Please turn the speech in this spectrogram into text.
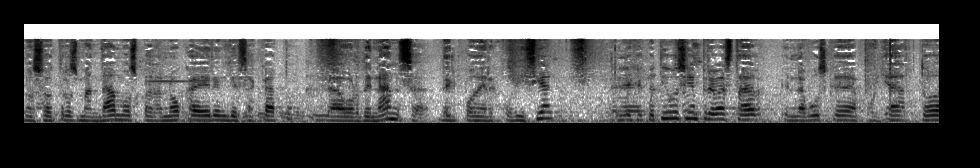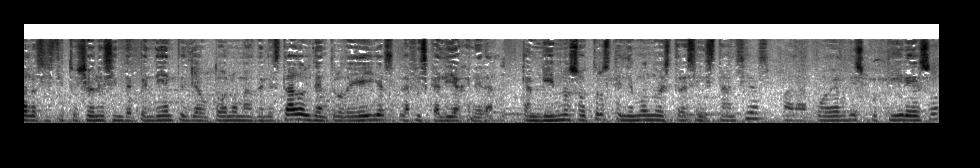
nosotros mandamos para no caer en desacato la ordenanza del Poder Judicial. El Ejecutivo siempre va a estar en la búsqueda de apoyar todas las instituciones independientes y autónomas del Estado y dentro de ellas la Fiscalía General. También nosotros tenemos nuestras instancias para poder discutir eso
